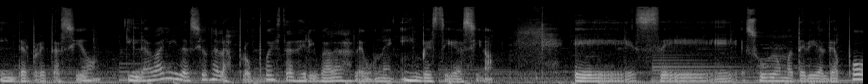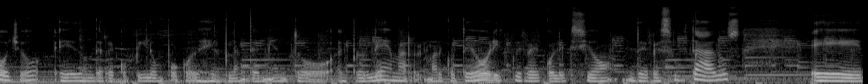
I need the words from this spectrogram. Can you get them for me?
interpretación y la validación de las propuestas derivadas de una investigación. Eh, se sube un material de apoyo eh, donde recopila un poco desde el planteamiento al problema, marco teórico y recolección de resultados. Eh,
